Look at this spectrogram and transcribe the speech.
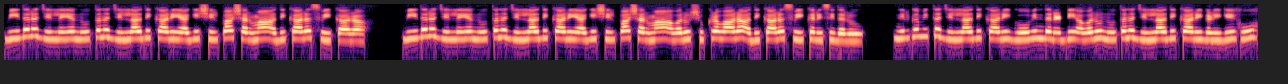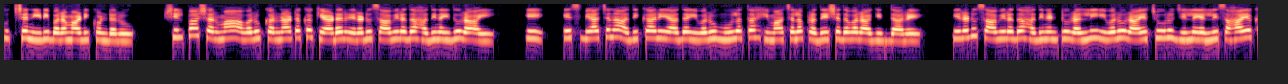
ಬೀದರ ಜಿಲ್ಲೆಯ ನೂತನ ಜಿಲ್ಲಾಧಿಕಾರಿಯಾಗಿ ಶಿಲ್ಪಾ ಶರ್ಮಾ ಅಧಿಕಾರ ಸ್ವೀಕಾರ ಬೀದರ ಜಿಲ್ಲೆಯ ನೂತನ ಜಿಲ್ಲಾಧಿಕಾರಿಯಾಗಿ ಶಿಲ್ಪಾ ಶರ್ಮಾ ಅವರು ಶುಕ್ರವಾರ ಅಧಿಕಾರ ಸ್ವೀಕರಿಸಿದರು. ನಿರ್ಗಮಿತ ಜಿಲ್ಲಾಧಿಕಾರಿ ಗೋವಿಂದ ರೆಡ್ಡಿ ಅವರು ನೂತನ ಜಿಲ್ಲಾಧಿಕಾರಿಗಳಿಗೆ ಹೂ ಹುಚ್ಚ ನೀಡಿ ಬರಮಾಡಿಕೊಂಡರು. ಶಿಲ್ಪಾ ಶರ್ಮಾ ಅವರು ಕರ್ನಾಟಕ ಕ್ಯಾಡರ್ ಎರಡು ಸಾವಿರದ ಹದಿನೈದು ರಾಯಿ ಎ, ಎಸ್ ಬ್ಯಾಚನ ಅಧಿಕಾರಿಯಾದ ಇವರು ಮೂಲತಃ ಹಿಮಾಚಲ ಪ್ರದೇಶದವರಾಗಿದ್ದಾರೆ. ಎರಡು ಸಾವಿರದ ಹದಿನೆಂಟರಲ್ಲಿ ಇವರು ರಾಯಚೂರು ಜಿಲ್ಲೆಯಲ್ಲಿ ಸಹಾಯಕ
